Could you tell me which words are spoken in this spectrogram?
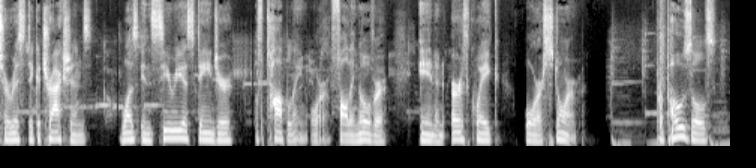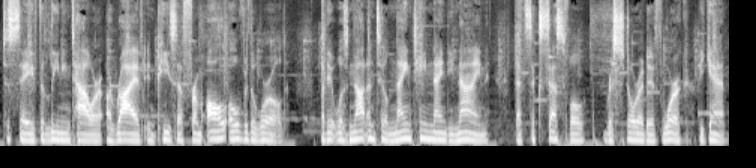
touristic attractions, was in serious danger of toppling or falling over in an earthquake or storm. Proposals to save the Leaning Tower arrived in Pisa from all over the world, but it was not until 1999 that successful restorative work began.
